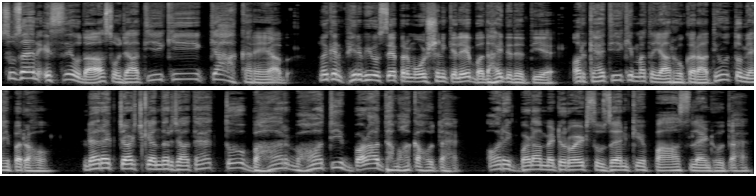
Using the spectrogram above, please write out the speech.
सुजैन इससे उदास हो जाती है कि क्या करें अब? लेकिन फिर भी उसे प्रमोशन के लिए बधाई दे देती है और कहती है कि मैं तैयार होकर आती हूँ, तुम यहीं पर रहो। डायरेक्ट चर्च के अंदर जाता है तो बाहर बहुत ही बड़ा धमाका होता है। और एक बड़ा मेटेरोइड सुजैन के पास लैंड होता है।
